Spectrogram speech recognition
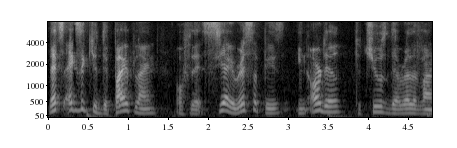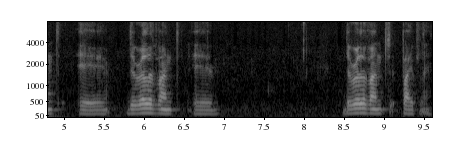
Let's execute the pipeline of the CI recipes in order to choose the relevant uh, the relevant uh, the relevant pipeline.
